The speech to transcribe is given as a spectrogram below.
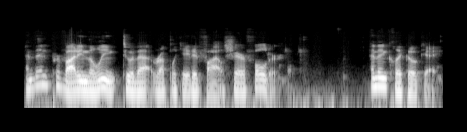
and then providing the link to that replicated file share folder, and then click OK.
